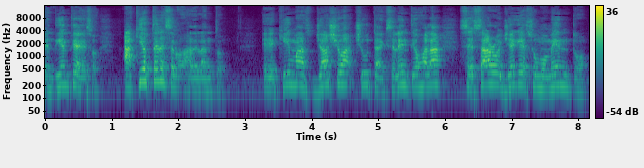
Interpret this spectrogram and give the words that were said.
Pendiente a eso. Aquí a ustedes se los adelanto. Eh, ¿Quién más? Joshua Chuta, excelente. Ojalá Cesaro llegue a su momento.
